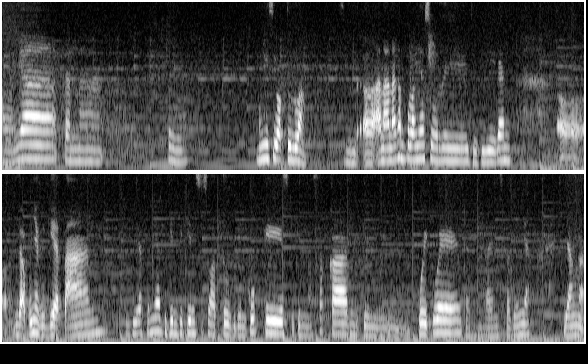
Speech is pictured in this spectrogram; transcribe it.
Awalnya karena apa ya, mengisi waktu luang. Eh, Anak-anak kan pulangnya sore, jadi kan eh, nggak punya kegiatan. Jadi akhirnya bikin-bikin sesuatu, bikin cookies, bikin masakan, bikin kue-kue dan lain sebagainya. Yang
